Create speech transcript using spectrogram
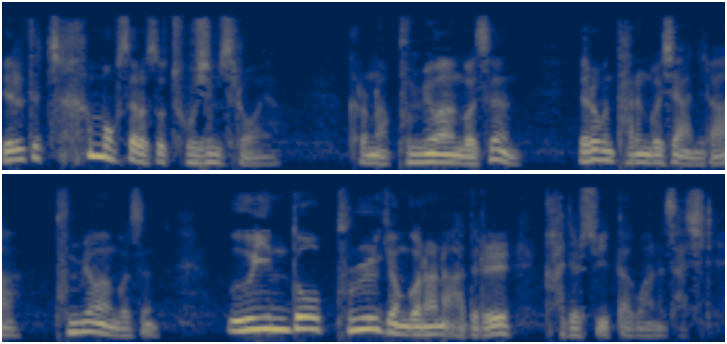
이럴 때 참 목사로서 조심스러워요. 그러나 분명한 것은 여러분 다른 것이 아니라 분명한 것은 의인도 불경건한 아들을 가질 수 있다고 하는 사실이에요.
